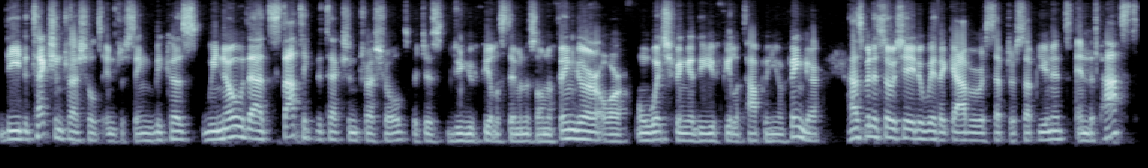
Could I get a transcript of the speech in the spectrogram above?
the detection threshold is interesting because we know that static detection thresholds, which is do you feel a stimulus on a finger or on which finger do you feel a tap on your finger, has been associated with a GABA receptor subunit in the past.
